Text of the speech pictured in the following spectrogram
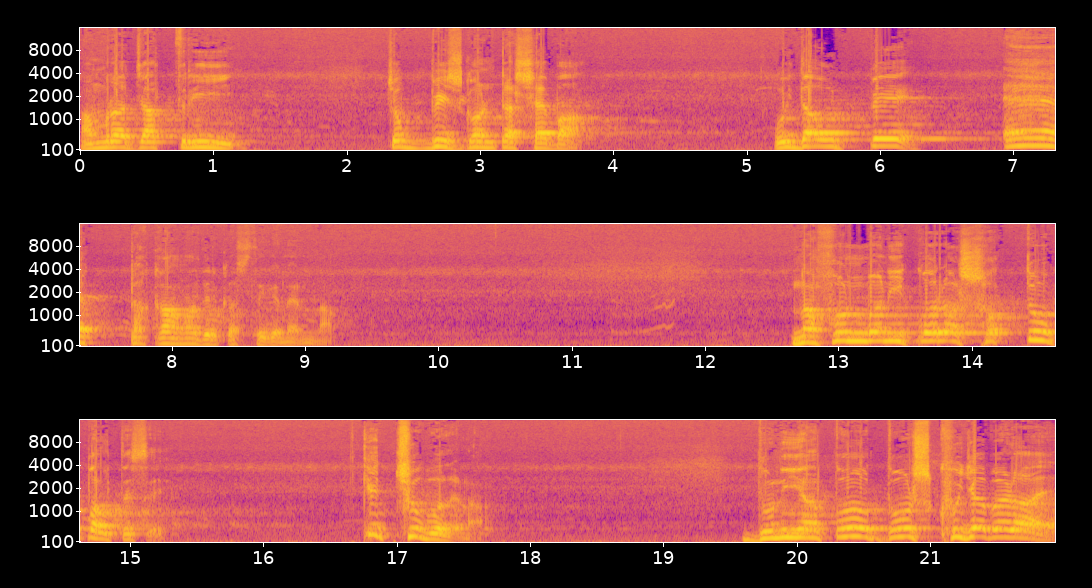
আমরা যাত্রী, চব্বিশ ঘণ্টা সেবা। উইদাউট পে এক টাকা আমাদের কাছ থেকে নেন না। নাফনবানি করা সত্ত্বেও পালতেছে। কিচ্ছু বলে না। দুনিয়া তো দোষ খুঁজে বেড়ায়।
